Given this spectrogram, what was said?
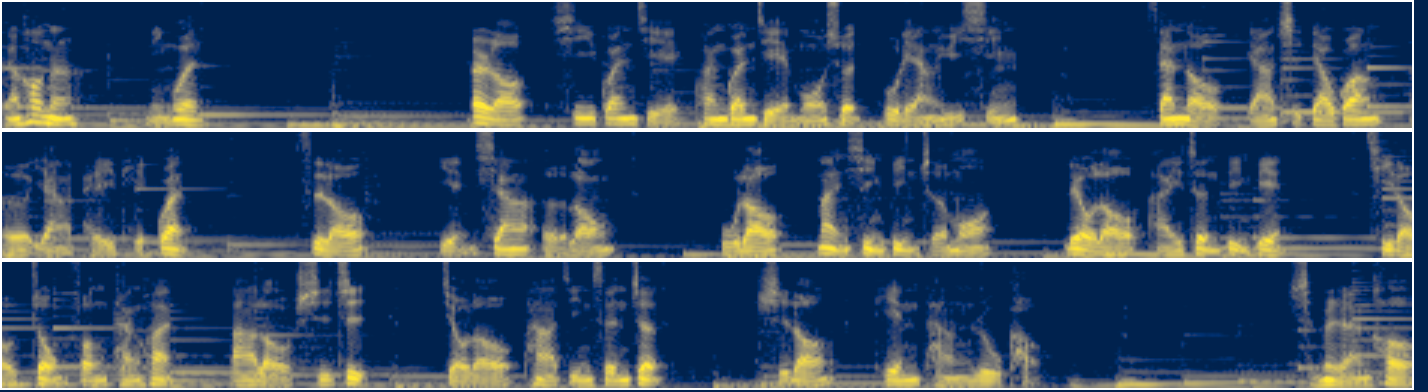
然后呢？您问：二楼膝关节、髋关节磨损不良于行；三楼牙齿掉光喝雅培铁罐；四楼。眼瞎耳聋，五楼慢性病折磨，六楼癌症病变，七楼中风瘫痪，八楼失智，九楼帕金森症，十楼天堂入口。什么？然后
